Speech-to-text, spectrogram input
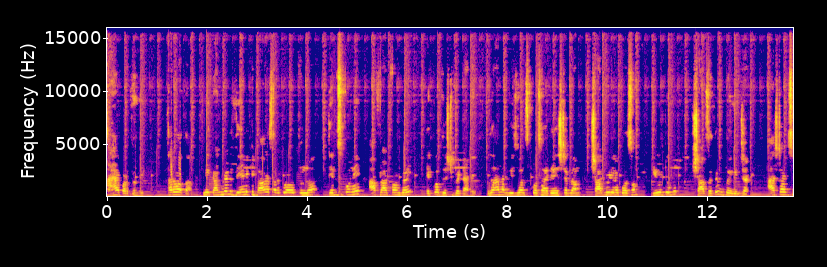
సహాయపడుతుంది. తర్వాత మీ కంటెంట్ దేనికి బాగా సరిపోతుందో తెలుసుకొని ఆ ప్లాట్ఫామ్ పై ఎక్కువ దృష్టి పెట్టండి ఉదాహరణకు విజువల్స్ కోసం అయితే ఇన్స్టాగ్రామ్ షార్ట్ వీడియోల కోసం యూట్యూబ్ షార్ట్స్ అయితే ఉపయోగించండి. హ్యాష్ ట్యాగ్స్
